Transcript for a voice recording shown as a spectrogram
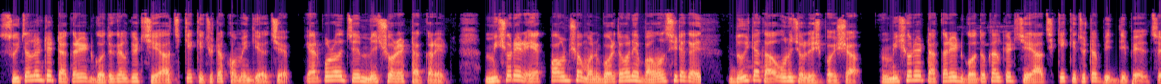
সুইজারল্যান্ডের টাকা রেট গতকালকের চেয়ে আজকে কিছুটা কমে গিয়েছে। এরপর রয়েছে মিশরের টাকা রেট। মিশরের এক পাউন্ড সমান বর্তমানে বাংলাদেশি টাকায় দুই টাকা উনচল্লিশ পয়সা। মিশরের টাকা রেট গতকালকের চেয়ে আজকে কিছুটা বৃদ্ধি পেয়েছে।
